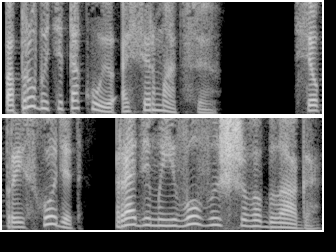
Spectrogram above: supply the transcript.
попробуйте такую аффирмацию. Все происходит ради моего высшего блага.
